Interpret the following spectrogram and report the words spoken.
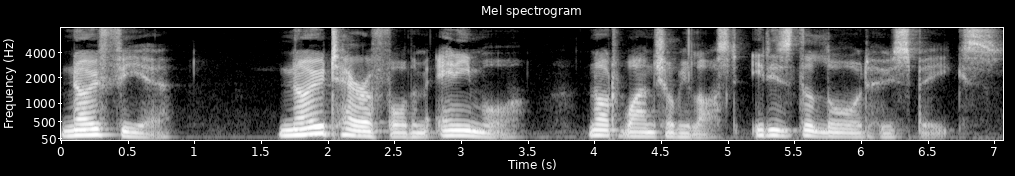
No fear, no terror for them any more. Not one shall be lost. It is the Lord who speaks.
